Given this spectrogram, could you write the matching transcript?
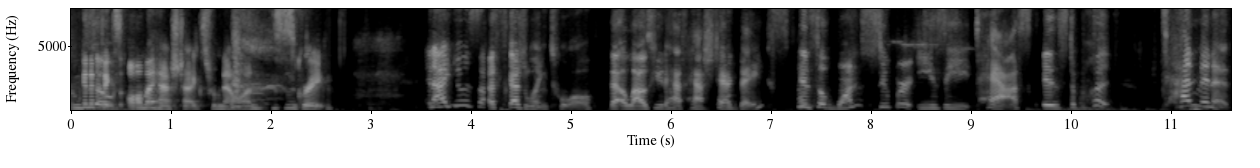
I'm going to so, fix all my hashtags from now on. this is great. And I use a scheduling tool that allows you to have hashtag banks. And so, one super easy task is to put 10 minutes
